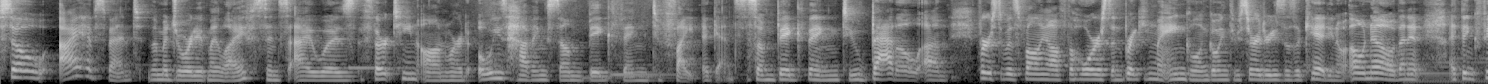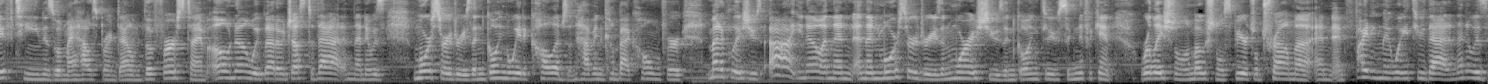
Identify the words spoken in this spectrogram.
So I have spent the majority of my life since I was 13 onward always having some big thing to fight against, some big thing to battle. Um, first it was falling off the horse and breaking my ankle and going through surgeries as a kid, you know, oh no, then it, I think 15 is when my house burned down the first time, oh no, we've got to adjust to that, and then it was more surgeries, and going away to college and having to come back home for medical issues, ah, you know, and then and then more surgeries and more issues and going through significant relational, emotional, spiritual trauma and, and fighting my way through that, and then it was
